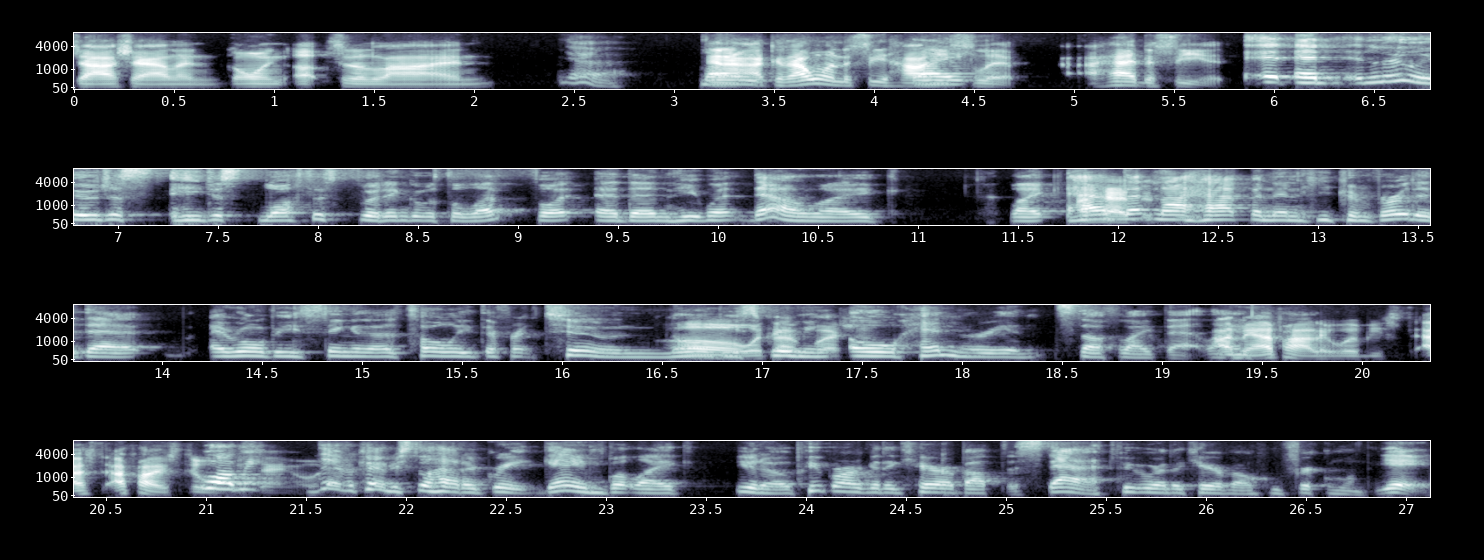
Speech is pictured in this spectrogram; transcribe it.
Josh Allen going up to the line, Yeah, and like because I wanted to see how he slipped. I had to see it. and, and, and literally it was just he just lost his footing. It was the left foot, and then he went down. Like like had had that not happened and he converted that, everyone would be singing a totally different tune. No one would Oh, be screaming "Oh Henry" and stuff like that. I mean, I probably would be. I, I probably still well, I would be mean, "Oh, David Henry still had a great game, but like you know, people aren't going to care about the stats. People are going to care about who freaking won the game.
